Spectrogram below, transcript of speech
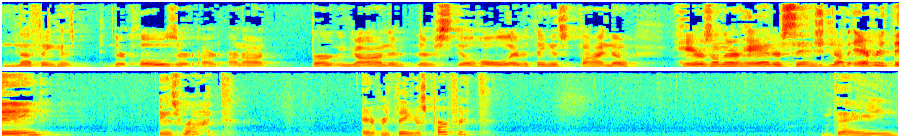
Nothing has, their clothes are, are, are not burnt and gone. They're, they're still whole. Everything is fine. No hairs on their head or singed. Nothing. Everything is right. Everything is perfect. They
